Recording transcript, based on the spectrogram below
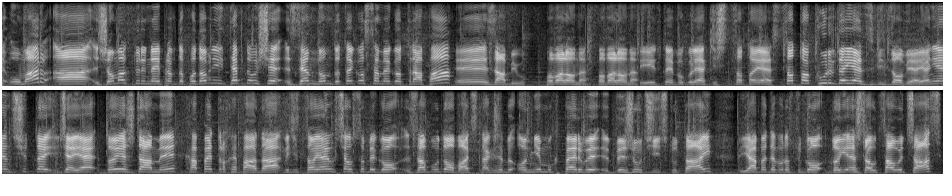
y, umarł, a ziomal, który najprawdopodobniej tepnął się ze mną do tego samego trapa, y, zabił. Powalone, powalone. I tutaj w ogóle jakieś, co to jest? Co to kurde jest, widzowie? Ja nie wiem, co się tutaj dzieje. Dojeżdżamy, HP trochę pada. Wiecie co, ja bym chciał sobie go zabudować, tak żeby on nie mógł perły wyrzucić tutaj. Ja będę po prostu go dojeżdżał cały czas.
